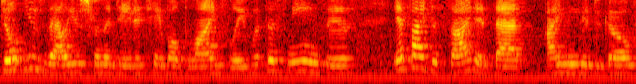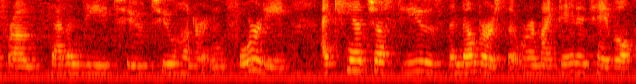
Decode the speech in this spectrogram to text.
Don't use values from the data table blindly. What this means is if I decided that I needed to go from 70 to 240, I can't just use the numbers that were in my data table,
